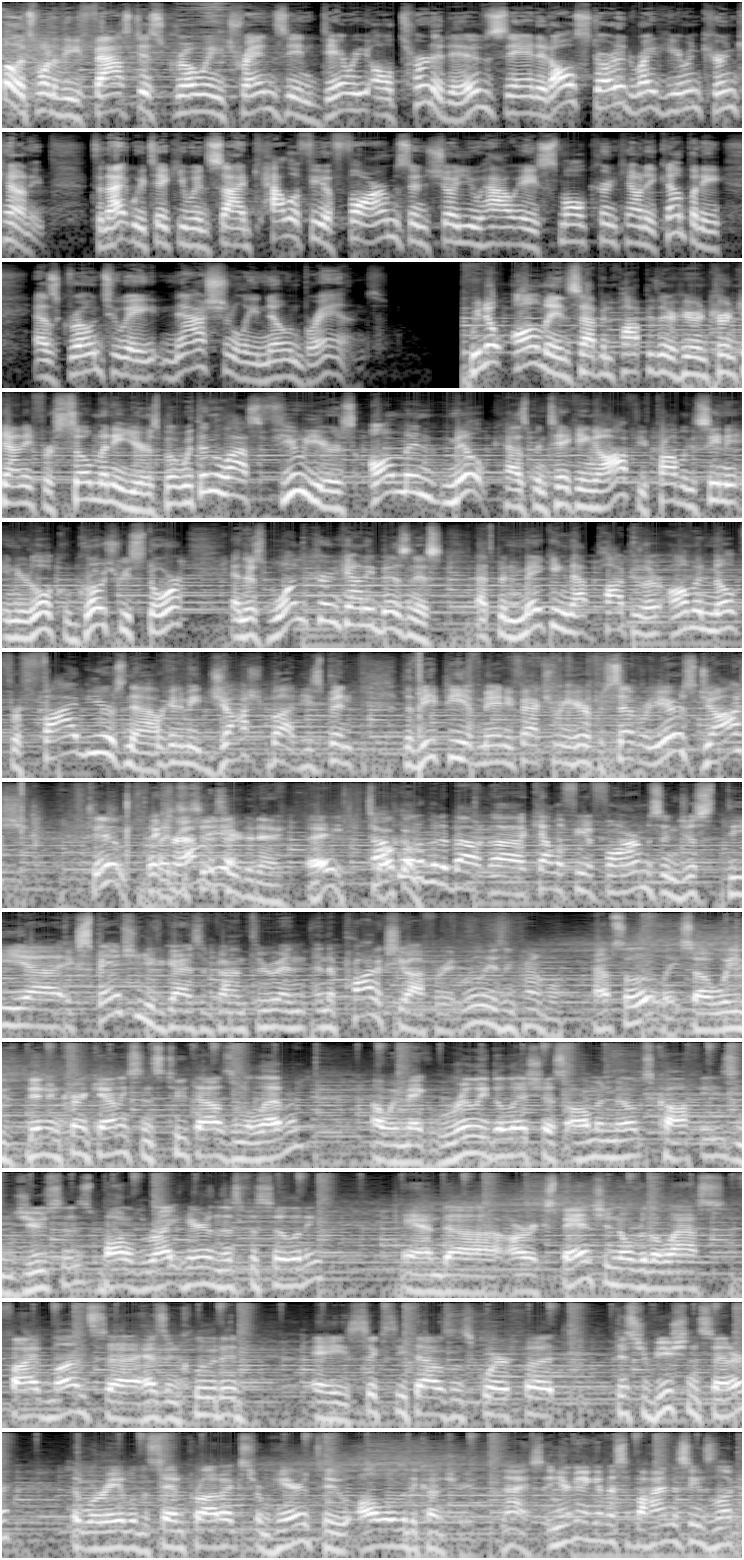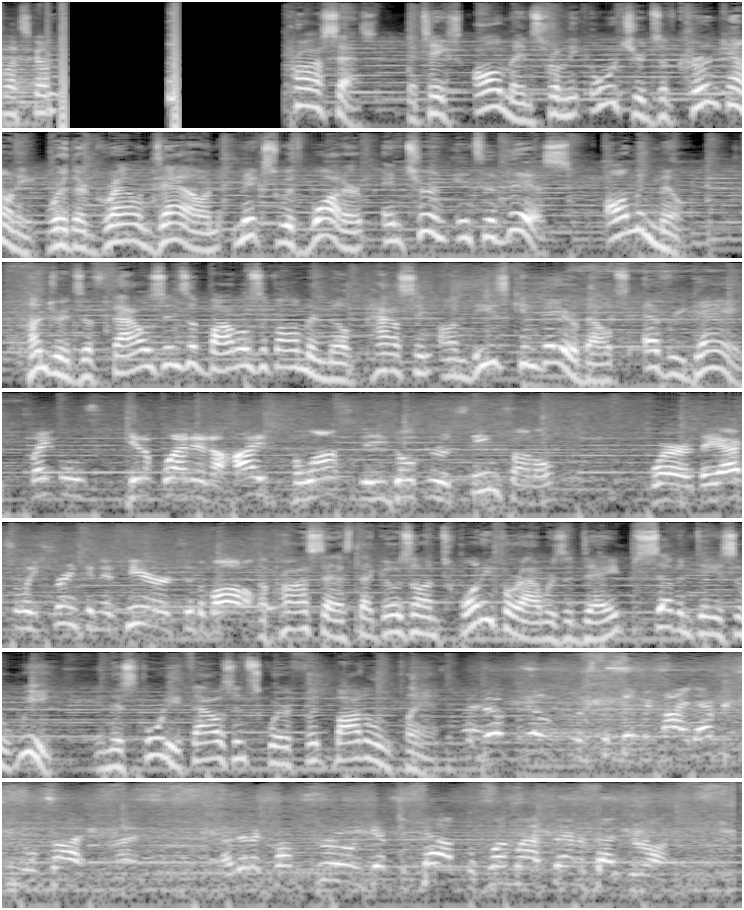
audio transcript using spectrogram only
Well, it's one of the fastest growing trends in dairy alternatives, and it all started right here in Kern County. Tonight, we take you inside Califia Farms and show you how a small Kern County company has grown to a nationally known brand. We know almonds have been popular here in Kern County for so many years, but within the last few years, almond milk has been taking off. You've probably seen it in your local grocery store, and there's one Kern County business that's been making that popular almond milk for five years now. We're going to meet Josh Budd. He's been the VP of manufacturing here for several years. Josh, Tim, thanks nice for having us you. here today. Hey, talk welcome. a little bit about uh, Califia Farms and just the uh, expansion you guys have gone through and, and the products you offer. It really is incredible. Absolutely. So we've been in Kern County since 2011. Uh, we make really delicious almond milks, coffees, and juices bottled right here in this facility. And uh, our expansion over the last five months uh, has included a 60,000 square foot distribution center that we're able to send products from here to all over the country. Nice. And you're going to give us a behind the scenes look. Let's go. Process that takes almonds from the orchards of Kern County, where they're ground down, mixed with water, and turned into this almond milk. Hundreds of thousands of bottles of almond milk passing on these conveyor belts every day. Labels get applied at a high velocity, go through a steam tunnel where they actually shrink and adhere to the bottle. A process that goes on 24 hours a day, 7 days a week in this 40,000 square foot bottling plant. The milk fills to a specific height every single time. And then it comes through and gets the cap with one last sanitizer on.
